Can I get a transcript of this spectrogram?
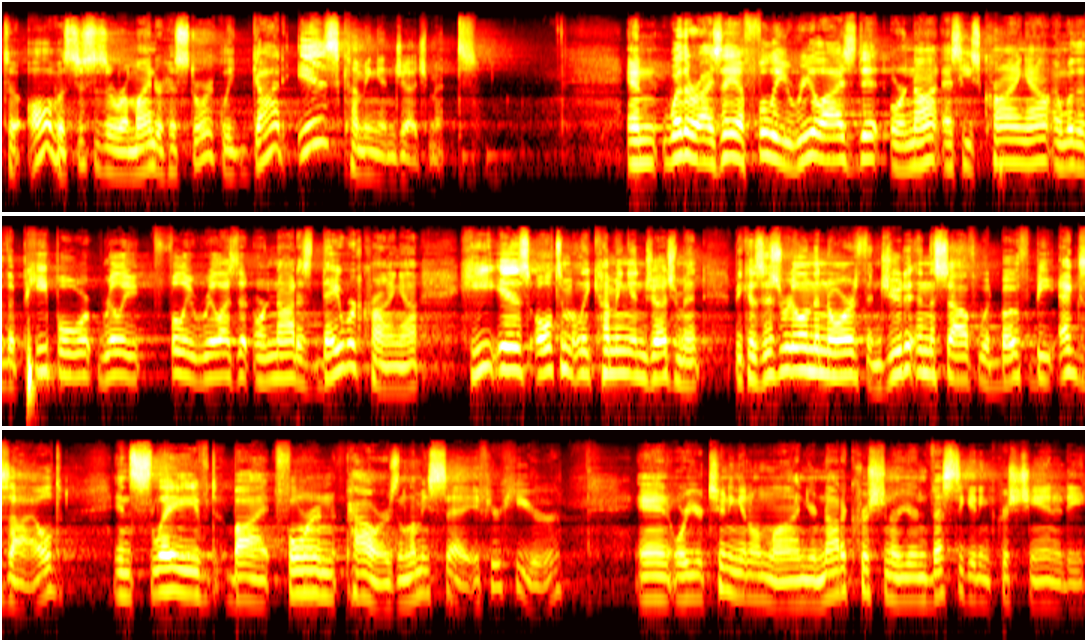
to all of us just as a reminder historically, God is coming in judgment. And whether Isaiah fully realized it or not as he's crying out, and whether the people really fully realized it or not as they were crying out, he is ultimately coming in judgment because Israel in the north and Judah in the south would both be exiled, enslaved by foreign powers. And let me say, if you're here and or you're tuning in online, you're not a Christian or you're investigating Christianity,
